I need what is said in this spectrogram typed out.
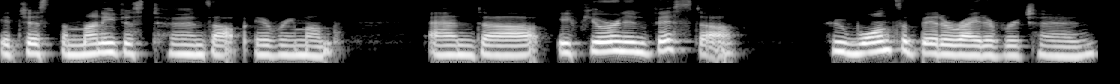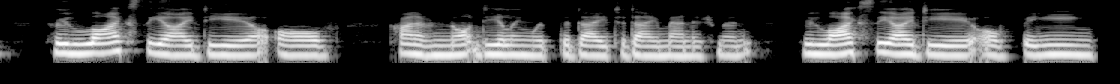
it just, the money just turns up every month. And uh, if you're an investor who wants a better rate of return, who likes the idea of kind of not dealing with the day to day management, who likes the idea of being,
